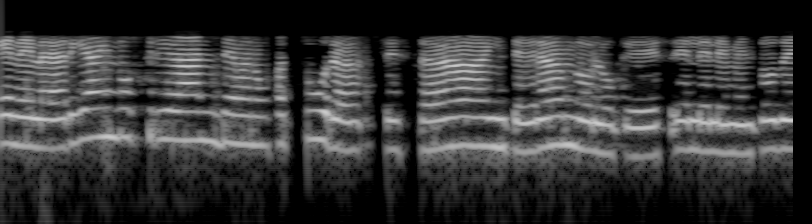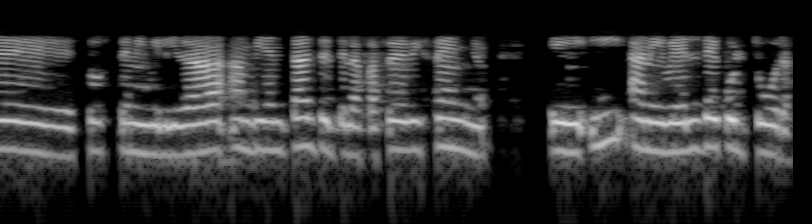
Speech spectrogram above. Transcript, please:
En el área industrial de manufactura se está integrando lo que es el elemento de sostenibilidad ambiental desde la fase de diseño y a nivel de cultura.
